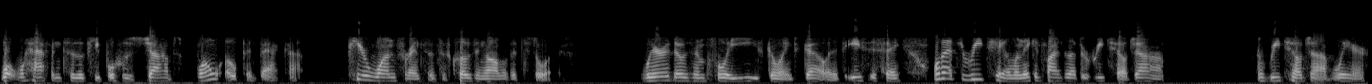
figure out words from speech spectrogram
what will happen to the people whose jobs won't open back up. Pier 1, for instance, is closing all of its stores. Where are those employees going to go? And it's easy to say, well, that's retail, and they can find another retail job. A retail job where?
